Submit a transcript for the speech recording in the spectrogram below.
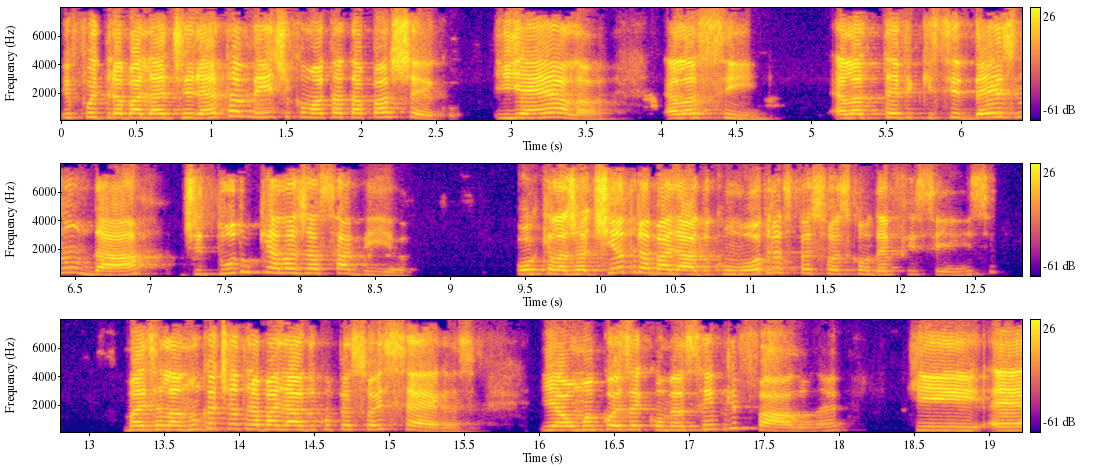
e fui trabalhar diretamente com a Tata Pacheco. E ela, ela assim, ela teve que se desnudar de tudo que ela já sabia, porque ela já tinha trabalhado com outras pessoas com deficiência, mas ela nunca tinha trabalhado com pessoas cegas. E é uma coisa como eu sempre falo, né? Que é,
